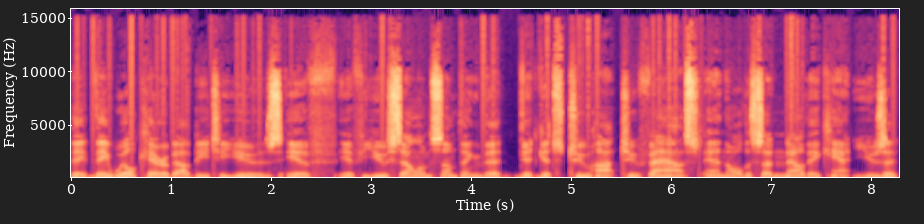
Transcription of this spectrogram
they, they will care about BTUs if, if you sell them something that, that gets too hot too fast and all of a sudden now they can't use it.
